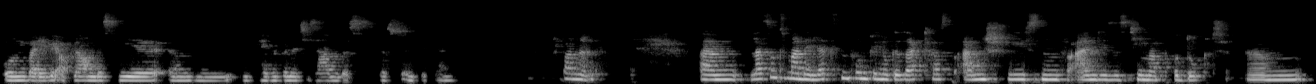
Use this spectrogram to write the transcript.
und bei der wir auch glauben, dass wir ähm, die, die Capabilities haben, das, das zu entwickeln. Spannend. Ähm, lass uns mal den letzten Punkt, den du gesagt hast, anschließen, vor allem dieses Thema Produkt. Ähm,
